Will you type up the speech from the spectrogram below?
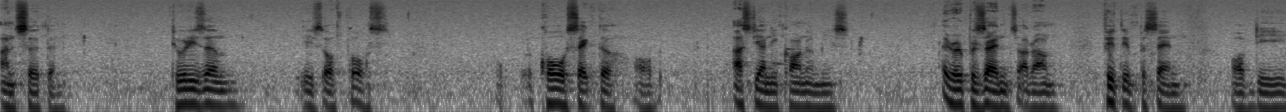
uncertain. Tourism is, of course, a core sector of ASEAN economies. It represents around 15% of the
